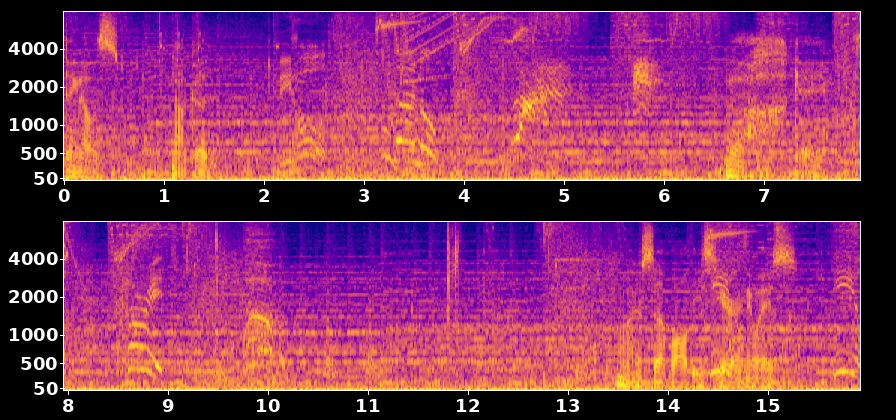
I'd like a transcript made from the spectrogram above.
dang, that was not good. Behold. Funnel! Ugh, okay. Courage! Well, I just have all these here anyways. Heal!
